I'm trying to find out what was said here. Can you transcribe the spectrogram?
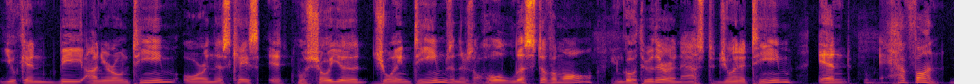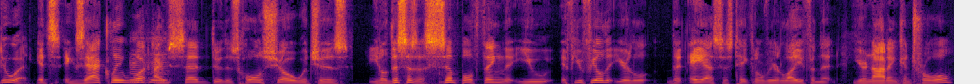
you can be on your own team, or in this case, it will show you join teams, and there's a whole list of them all. You can go through there and ask to join a team and have fun. Do it. It's exactly what mm-hmm. I've said through this whole show, which is you know this is a simple thing that you if you feel that you're that as has taken over your life and that you're not in control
